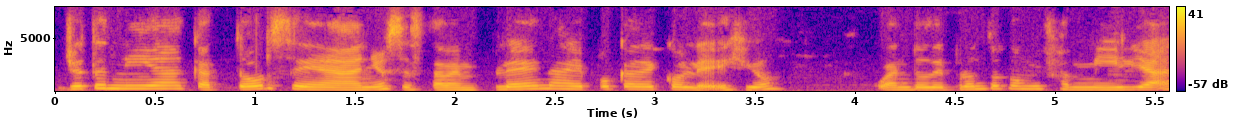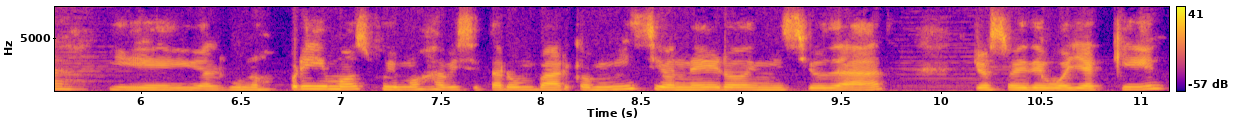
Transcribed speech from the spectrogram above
yo tenía 14 años, estaba en plena época de colegio, cuando de pronto con mi familia y algunos primos fuimos a visitar un barco misionero en mi ciudad. Yo soy de Guayaquil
